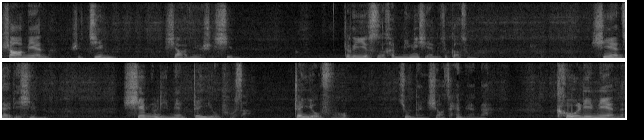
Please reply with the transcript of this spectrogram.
上面呢是经，下面是心。这个意思很明显的就告诉我：现在的心，心里面真有菩萨，真有佛，就能消灾免难；口里念呢，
